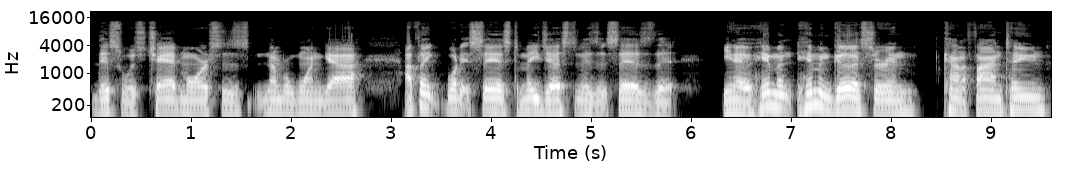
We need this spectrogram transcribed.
this was Chad Morris's number one guy, I think what it says to me, Justin, is it says that, you know, him and him and Gus are in kind of fine tune.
